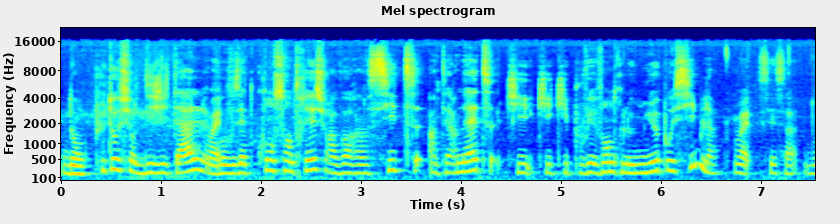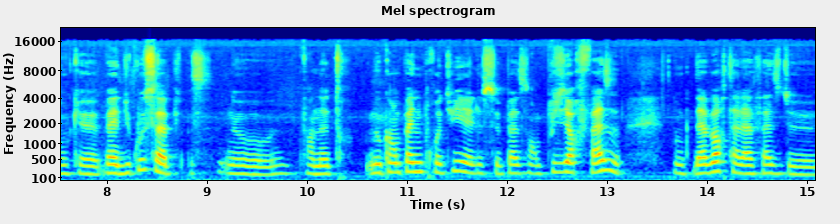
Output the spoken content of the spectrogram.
Donc plutôt sur le digital, vous vous êtes concentré sur avoir un site internet qui, qui, qui pouvait vendre le mieux possible? Ouais, c'est ça. Donc euh, bah, du coup, ça, nos, enfin, notre, nos campagnes produits, elles se passent en plusieurs phases. Donc d'abord, tu as la phase de,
